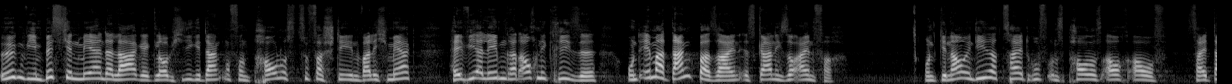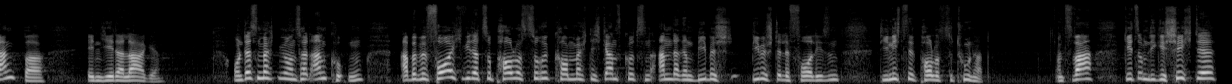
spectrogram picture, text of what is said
irgendwie ein bisschen mehr in der Lage, glaube ich, die Gedanken von Paulus zu verstehen, weil ich merke, hey, wir erleben gerade auch eine Krise und immer dankbar sein ist gar nicht so einfach. Und genau in dieser Zeit ruft uns Paulus auch auf, seid dankbar, in jeder Lage. Und das möchten wir uns halt angucken. Aber bevor ich wieder zu Paulus zurückkomme, möchte ich ganz kurz eine andere Bibelstelle vorlesen, die nichts mit Paulus zu tun hat. Und zwar geht es um die Geschichte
